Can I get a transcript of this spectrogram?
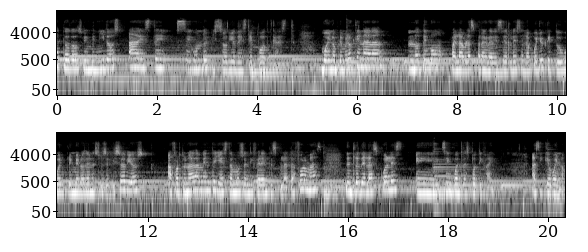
a todos, bienvenidos a este segundo episodio de este podcast. Bueno, primero que nada, no tengo palabras para agradecerles el apoyo que tuvo el primero de nuestros episodios. Afortunadamente ya estamos en diferentes plataformas, dentro de las cuales eh, se encuentra Spotify. Así que bueno,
